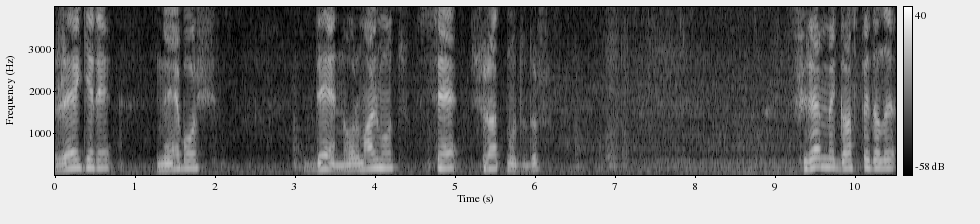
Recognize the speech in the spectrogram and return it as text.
R geri, N boş, D normal mod, S sürat modudur. Fren ve gaz pedalı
